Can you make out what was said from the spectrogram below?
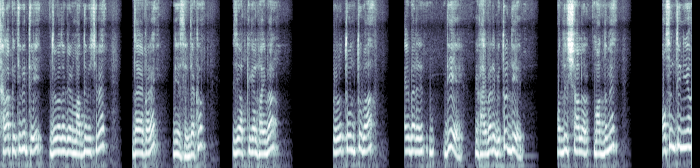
সারা পৃথিবীতেই যোগাযোগের মাধ্যম হিসেবে জায়গা করে নিয়েছে দেখো যে অপটিক্যাল ফাইবার তন্তু বা ফাইবারের দিয়ে ফাইবারের ভিতর দিয়ে অদৃশ্য আলোর মাধ্যমে অচিন্তনীয়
